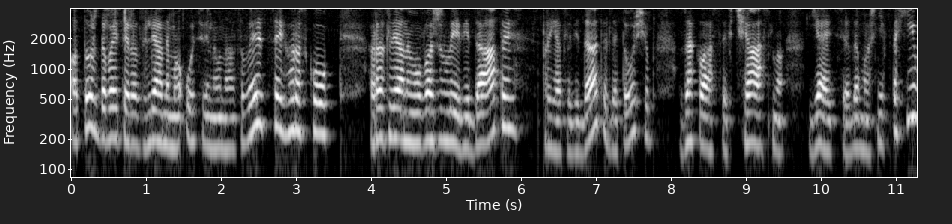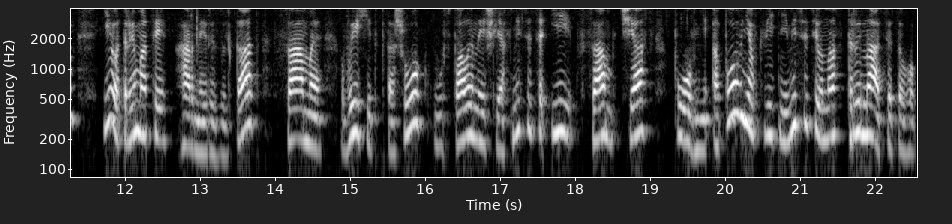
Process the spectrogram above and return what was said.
Отож, давайте розглянемо, ось він у нас весь цей гороскоп. Розглянемо важливі дати, сприятливі дати для того, щоб закласти вчасно яйця домашніх птахів і отримати гарний результат, саме вихід пташок у спалений шлях місяця і в сам час повні. А повня в квітні місяці у нас 13-го.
